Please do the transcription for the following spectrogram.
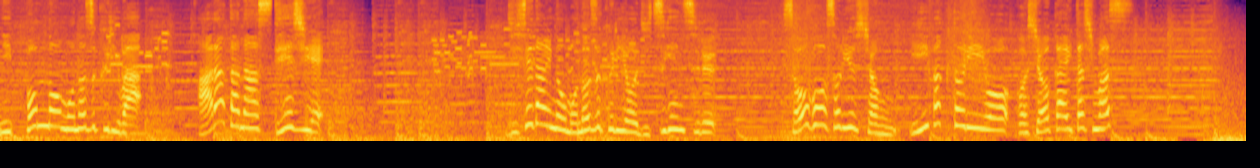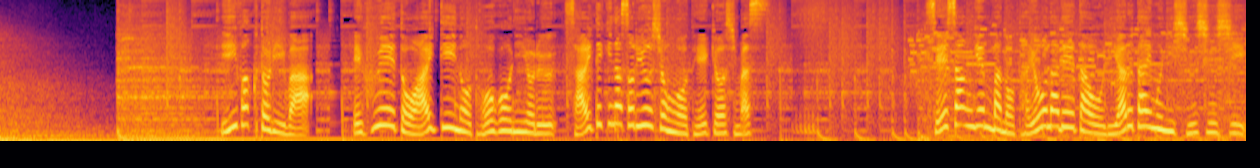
日本のものづくりは新たなステージへ。次世代のものづくりを実現する総合ソリューション e ファクトリーをご紹介いたします。E ファクトリーは FA と IT の統合による最適なソリューションを提供します。生産現場の多様なデータをリアルタイムに収集し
